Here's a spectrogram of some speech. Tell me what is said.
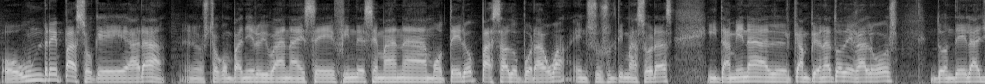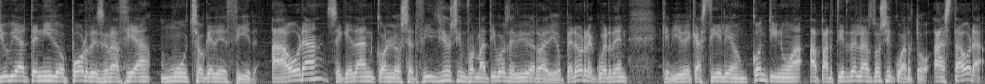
o un repaso que hará nuestro compañero Iván a ese fin de semana motero pasado por agua en sus últimas horas y también al campeonato de galgos donde la lluvia ha tenido, por desgracia, mucho que decir. Ahora se quedan con los servicios informativos de Vive Radio, pero recuerden que Vive Castilla y León continúa a partir de las 2 y cuarto. Hasta ahora.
